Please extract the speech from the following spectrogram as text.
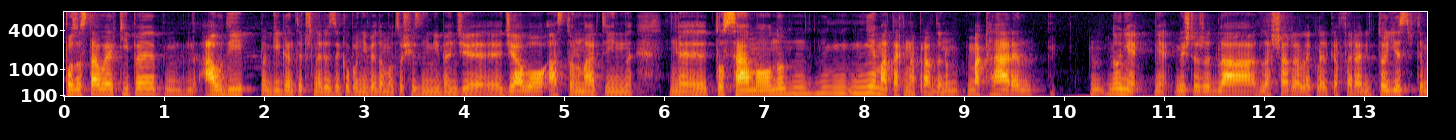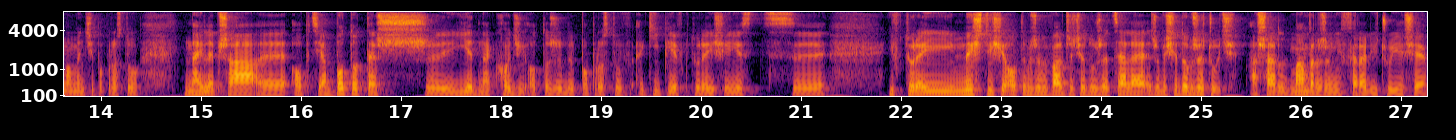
Pozostałe ekipy, mm, Audi, no gigantyczne ryzyko, bo nie wiadomo, co się z nimi będzie e, działo, Aston Martin e, to samo, no nie ma tak naprawdę, no, McLaren no nie, nie. Myślę, że dla, dla Charlesa Leclerca Ferrari to jest w tym momencie po prostu najlepsza e, opcja, bo to też e, jednak chodzi o to, żeby po prostu w ekipie, w której się jest e, i w której myśli się o tym, żeby walczyć o duże cele, żeby się dobrze czuć. A Charles, mam wrażenie, w Ferrari czuje się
